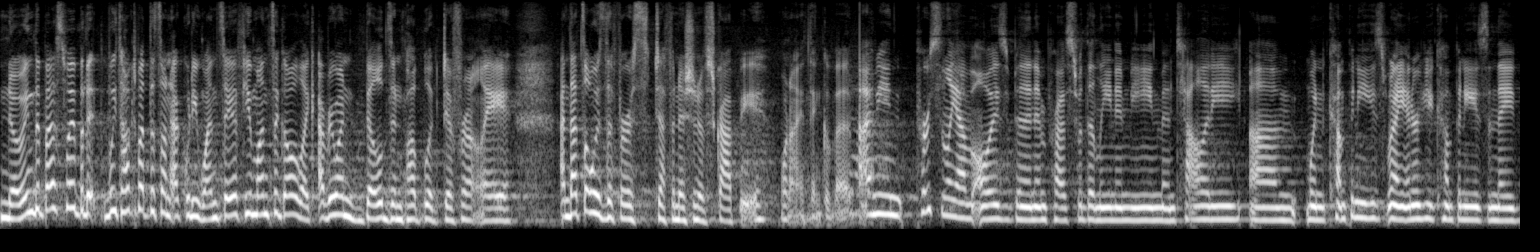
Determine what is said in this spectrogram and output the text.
knowing the best way. But it, we talked about this on Equity Wednesday a few months ago. Like everyone builds in public differently, and that's always the first definition of scrappy when I think of it. I mean, personally, I've always been impressed with the lean and mean mentality. Um, when companies, when I interview companies and they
